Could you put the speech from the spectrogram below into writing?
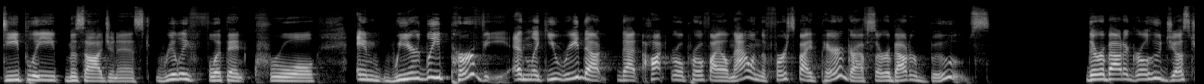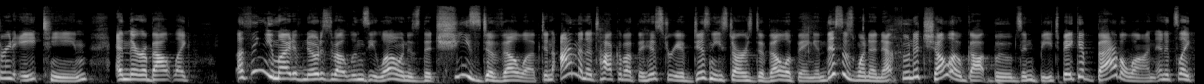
deeply misogynist, really flippant, cruel, and weirdly pervy. And like you read that that hot girl profile now, and the first five paragraphs are about her boobs. They're about a girl who just turned 18, and they're about like a thing you might have noticed about Lindsay Lohan is that she's developed. And I'm going to talk about the history of Disney stars developing. And this is when Annette Funicello got boobs in Beach Blanket Babylon. And it's like,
